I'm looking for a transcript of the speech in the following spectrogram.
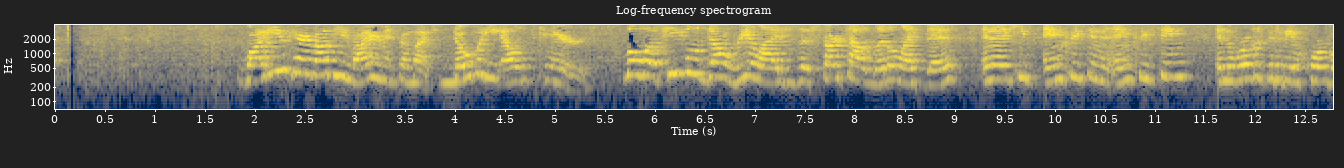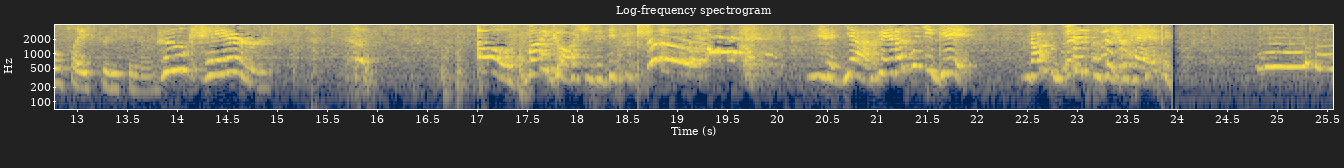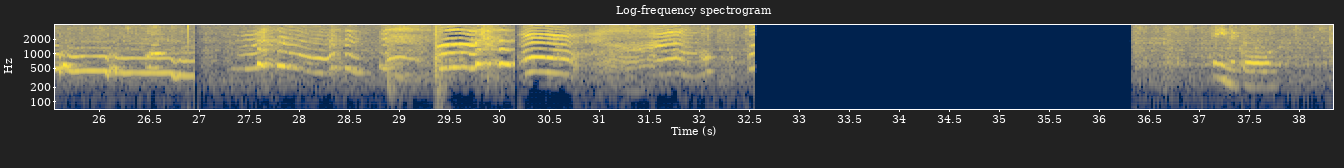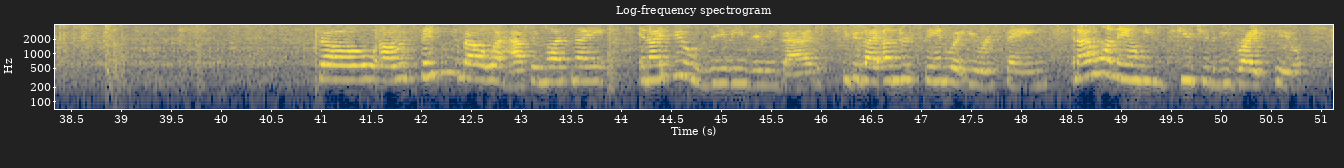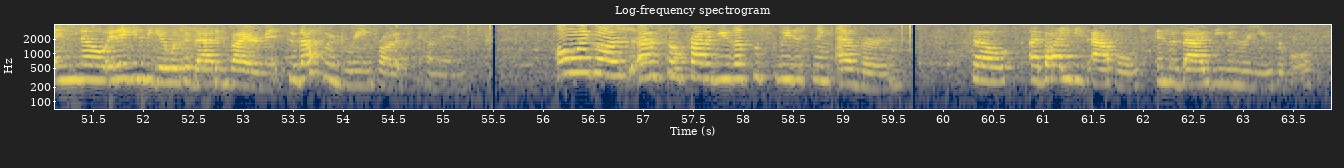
Why do you care about the environment so much? Nobody else cares. Well, what people don't realize is it starts out little like this, and then it keeps increasing and increasing, and the world is going to be a horrible place pretty soon. Who cares? Oh my gosh, you did. yeah, okay, that's what you get. Knock some sense into your head. Hey, Nichole. So, I was thinking about what happened last night, and I feel really, really bad because I understand what you were saying, and I want Naomi's future to be bright too. And you know, it ain't gonna be good with a bad environment, so that's where green products come in. Oh my gosh, I'm so proud of you. That's the sweetest thing ever. So, I bought you these apples, and the bag's even reusable.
